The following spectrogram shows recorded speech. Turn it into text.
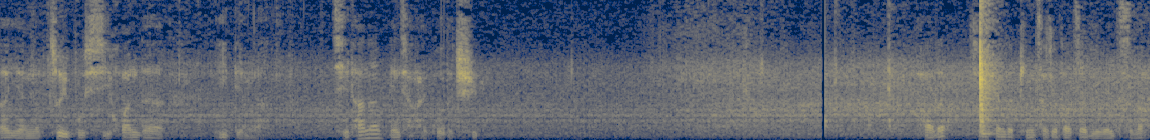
而言呢最不喜欢的一点了，其他呢勉强还过得去。好的，今天的评测就到这里为止了。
